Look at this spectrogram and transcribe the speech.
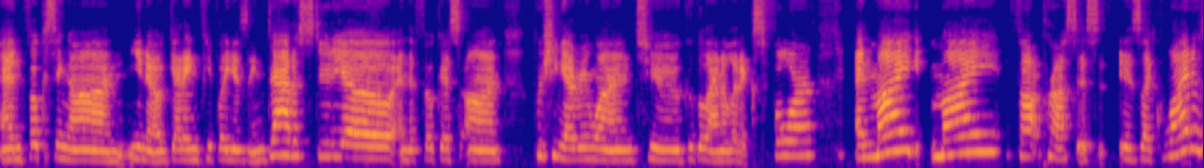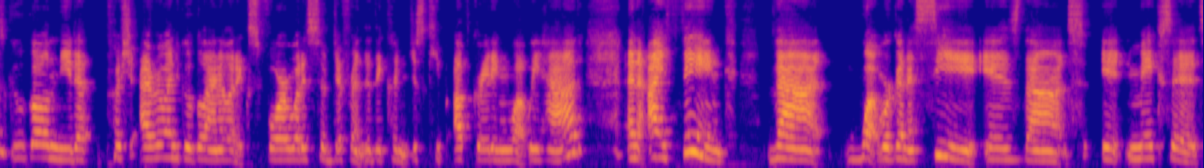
and focusing on you know getting people using Data Studio and the focus on pushing everyone to Google Analytics 4. And my my thought process is like, why does Google need to push everyone to Google Analytics 4? What is so different that they couldn't just keep upgrading what we had? And I think that what we're going to see is that it makes it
